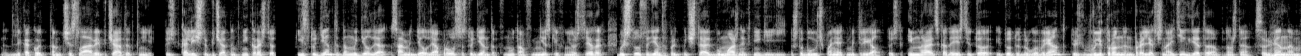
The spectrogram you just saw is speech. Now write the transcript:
для какой-то там тщеславия, печатают книги. То есть количество печатных книг растет. И студенты, там мы делали, сами делали опросы студентов, ну, там в нескольких университетах. Большинство студентов предпочитают бумажные книги, чтобы лучше понять материал. То есть им нравится, когда есть и, то, и тот, и другой вариант. То есть в электронном, например, легче найти где-то, потому что современные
